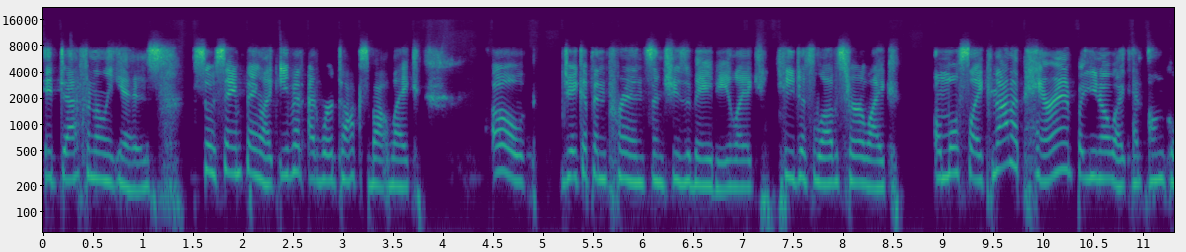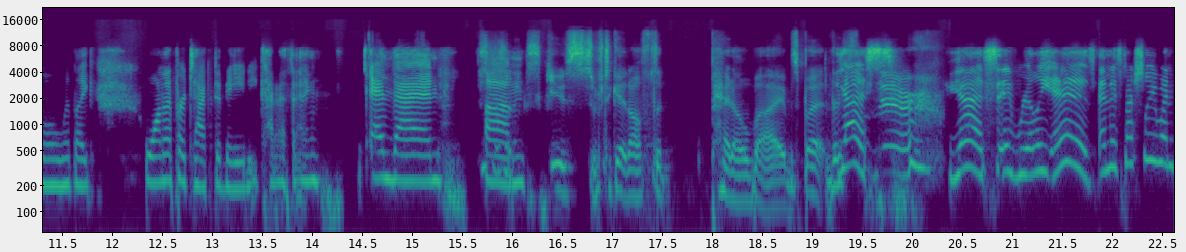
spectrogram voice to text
it definitely is. So same thing, like even Edward talks about like, oh, Jacob and Prince and she's a baby. Like he just loves her like almost like not a parent, but you know, like an uncle would like want to protect a baby kind of thing. And then Just an Um, excuse to get off the pedo vibes, but this Yes. Yes, it really is. And especially when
